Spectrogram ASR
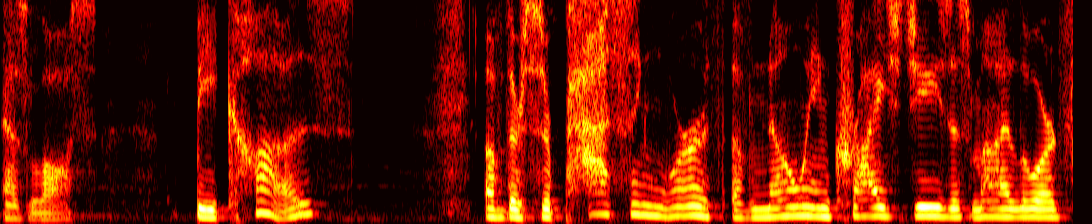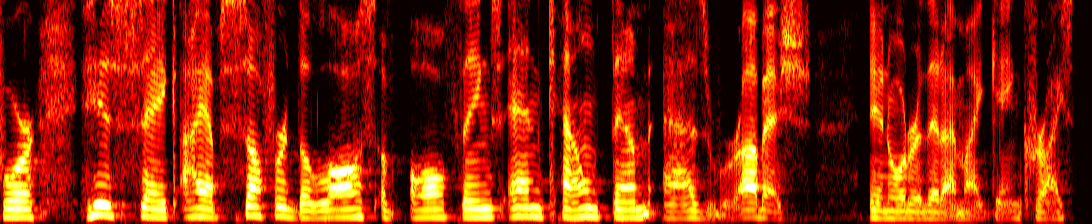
as loss because of the surpassing worth of knowing Christ Jesus my Lord. For his sake, I have suffered the loss of all things and count them as rubbish in order that I might gain Christ.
